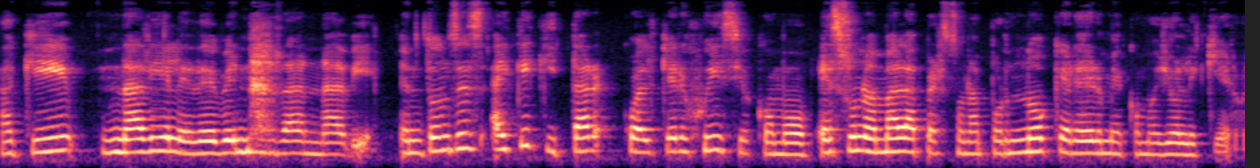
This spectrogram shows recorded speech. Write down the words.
Aquí nadie le debe nada a nadie. Entonces hay que quitar cualquier juicio como es una mala persona por no quererme como yo le quiero.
